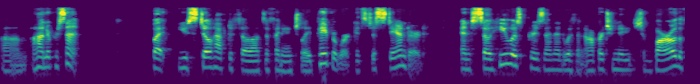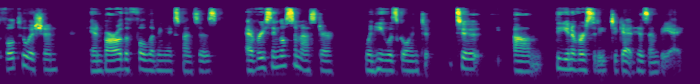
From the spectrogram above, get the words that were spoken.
um, 100% but you still have to fill out the financial aid paperwork. It's just standard. And so he was presented with an opportunity to borrow the full tuition and borrow the full living expenses every single semester when he was going to, to um, the university to get his MBA.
